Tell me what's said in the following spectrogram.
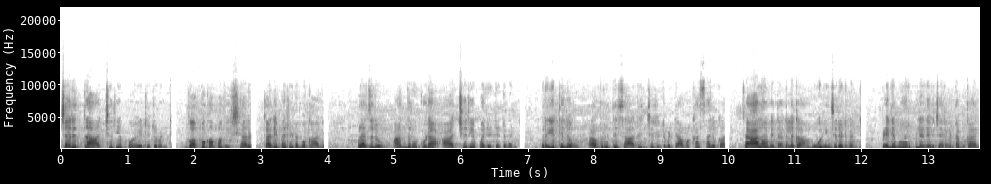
చరిత్ర ఆశ్చర్యపోయేటటువంటి గొప్ప గొప్ప విషయాలు కనిపెట్టడము కానీ ప్రజలు అందరూ కూడా ఆశ్చర్యపడేటటువంటి రీతిలో అభివృద్ధి సాధించేటటువంటి అవకాశాలు చాలా విధాలుగా ఊహించినటువంటి పెళ్ళి మార్పులు అనేవి జరగటం కానీ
